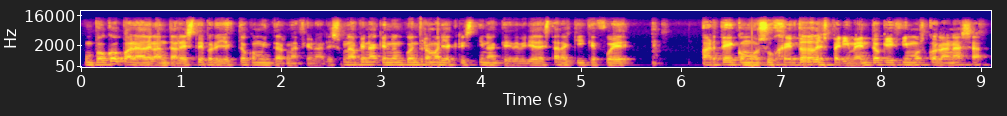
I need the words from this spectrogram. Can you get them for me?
Un poco para adelantar este proyecto como internacional. Es una pena que no encuentro a María Cristina, que debería de estar aquí, que fue parte como sujeto del experimento que hicimos con la NASA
